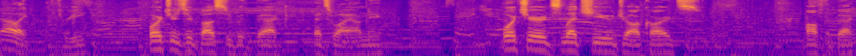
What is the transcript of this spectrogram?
Uh, like three. Orchards are busted with Beck. That's why Omni. Orchards let you draw cards off the Beck.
